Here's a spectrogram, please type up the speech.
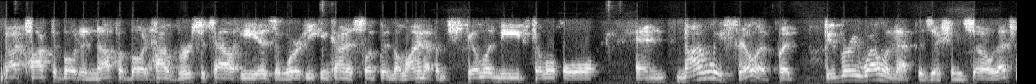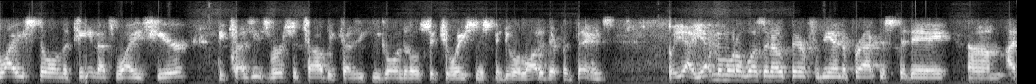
not talked about enough about how versatile he is and where he can kind of slip in the lineup and fill a need, fill a hole, and not only fill it, but do very well in that position. So that's why he's still on the team. That's why he's here because he's versatile, because he can go into those situations, can do a lot of different things. But yeah, Yamamoto wasn't out there for the end of practice today. Um, I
